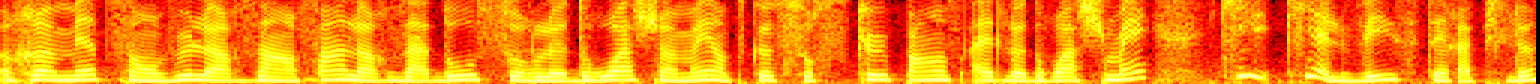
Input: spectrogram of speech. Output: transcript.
remettre, si on veut, leurs enfants, leurs ados sur le droit chemin, en tout cas sur ce qu'eux pensent être le droit chemin. Qui qui elle vise ces thérapies-là?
